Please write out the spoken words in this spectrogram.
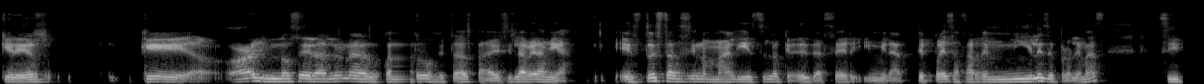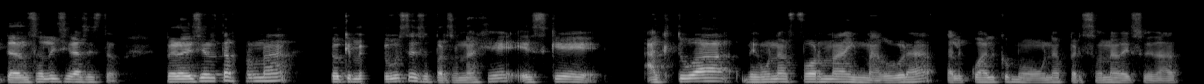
querer que, ay, no sé, darle unas cuantas bofetadas para decirle, a ver, amiga, esto estás haciendo mal y esto es lo que debes de hacer y mira, te puedes zafar de miles de problemas si tan solo hicieras esto. Pero de cierta forma, lo que me gusta de su personaje es que actúa de una forma inmadura, tal cual como una persona de su edad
